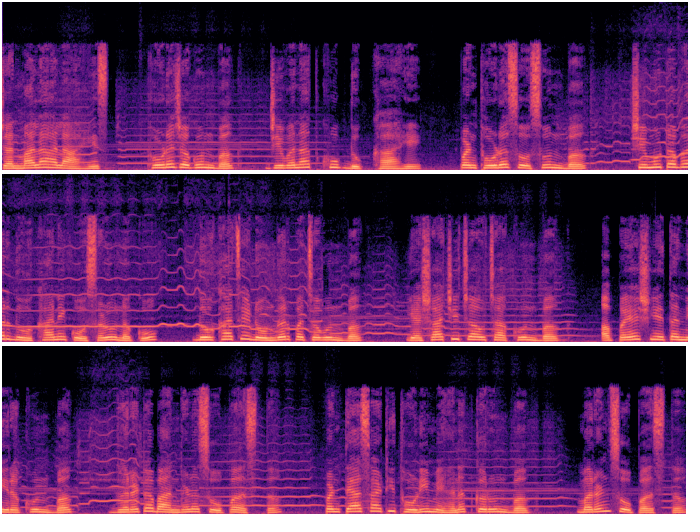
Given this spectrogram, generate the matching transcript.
जन्माला आला आहेस. थोडं जगून बघ. जीवनात खूप दुःख आहे. पण थोडं सोसून बघ. चिमुटभर धोखाने कोसळू नको. धोखाचे डोंगर पचवून बघ. यशाची चव चाखून बघ. अपयश येतं निरखून बघ. घरटं बांधणं सोपं असतं. पण त्यासाठी थोडी मेहनत करून बघ. मरण सोपं असतं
